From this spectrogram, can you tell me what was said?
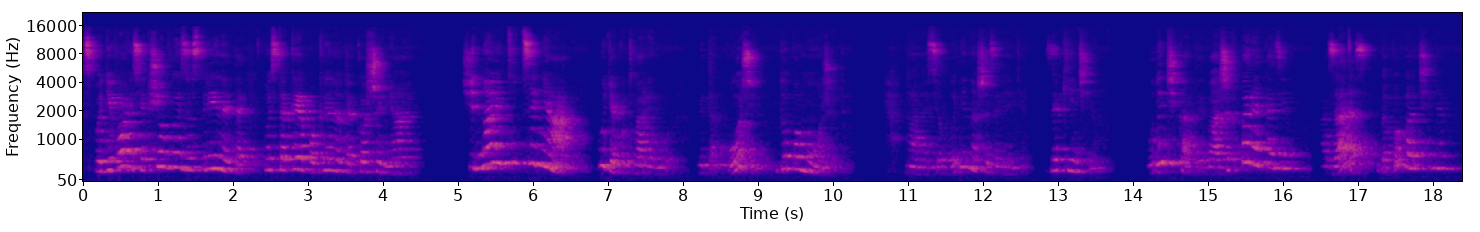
Сподіваюсь, якщо ви зустрінете ось таке покинуте кошеня, чи навіть цуценя, будь-яку тваринку, ви також допоможете. Ну а на сьогодні наше заняття закінчено. Буду чекати ваших переказів. А зараз до побачення!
